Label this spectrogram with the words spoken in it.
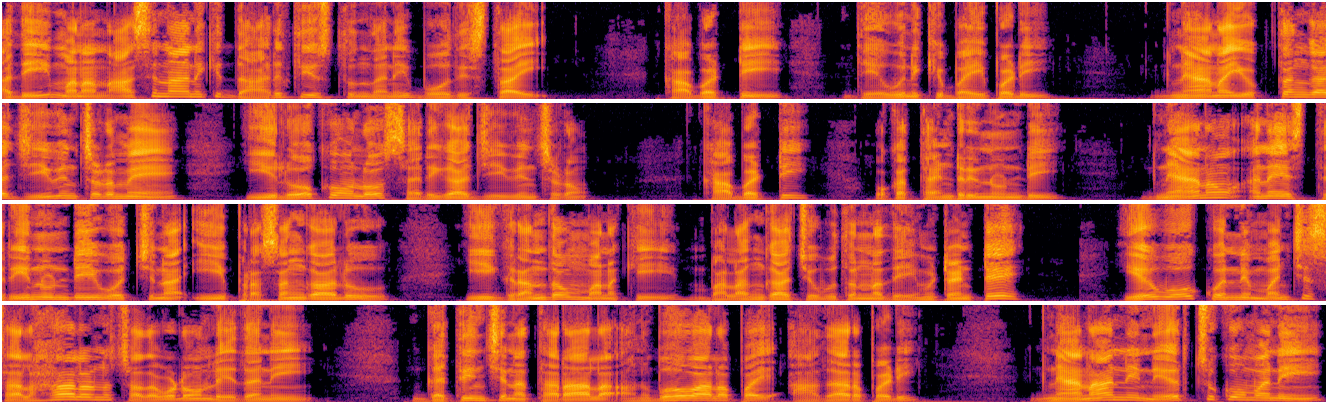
అది మన నాశనానికి దారితీస్తుందని బోధిస్తాయి. కాబట్టి దేవునికి భయపడి జ్ఞానయుక్తంగా జీవించడమే ఈ లోకంలో సరిగా జీవించడం. కాబట్టి ఒక తండ్రి నుండి జ్ఞానం అనే స్త్రీ నుండి వచ్చిన ఈ ప్రసంగాలు ఈ గ్రంథం మనకి బలంగా చెబుతున్నదేమిటంటే ఏవో కొన్ని మంచి సలహాలను చదవడం లేదని గతించిన తరాల అనుభవాలపై ఆధారపడి జ్ఞానాన్ని నేర్చుకోమని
